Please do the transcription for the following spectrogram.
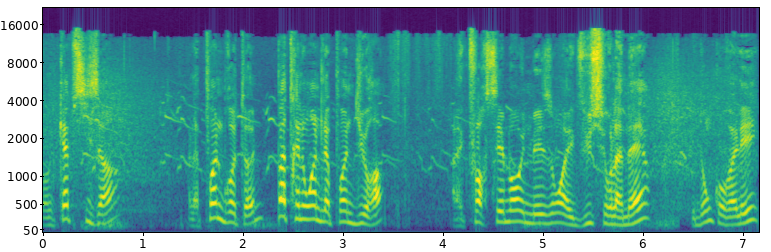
dans le Cap Sizun, à la pointe bretonne, pas très loin de la pointe du Rat, avec forcément une maison avec vue sur la mer. Et donc on va aller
